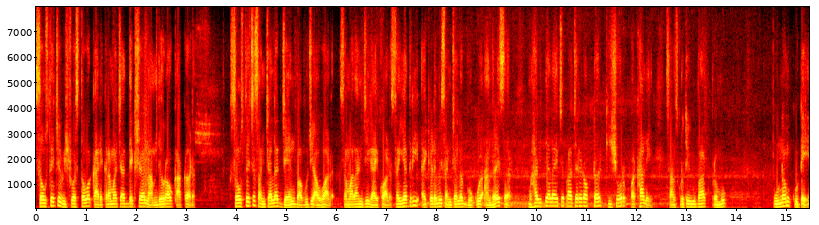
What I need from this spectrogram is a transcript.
संस्थेचे विश्वस्त व कार्यक्रमाचे अध्यक्ष नामदेवराव काकड संस्थेचे संचालक जयंत बाबूजी आव्हाड समाधानजी गायकवाड सह्याद्री अकॅडमी संचालक गोकुळ आंधळे सर महाविद्यालयाचे प्राचार्य डॉक्टर किशोर पखाले सांस्कृतिक विभाग प्रमुख पूनम कुटे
